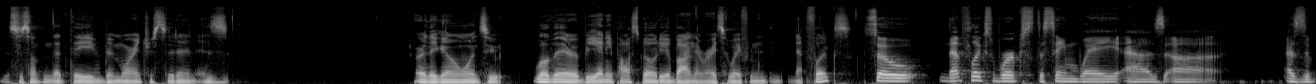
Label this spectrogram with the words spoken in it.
this is something that they've been more interested in. Is are they going to to? Will there be any possibility of buying the rights away from Netflix? So Netflix works the same way as uh, as the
